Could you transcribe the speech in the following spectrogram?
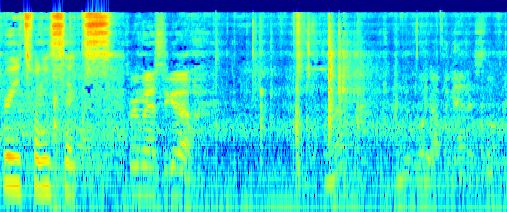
Three twenty-six. Three minutes to go. You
